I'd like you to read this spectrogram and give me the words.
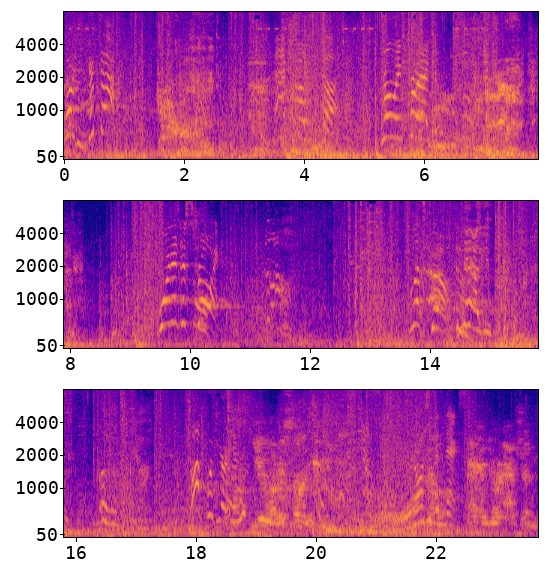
Warden, get back! Destroyed! Let's go! Now you... Off with your head! You are responsible And on to the next. and your actions.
